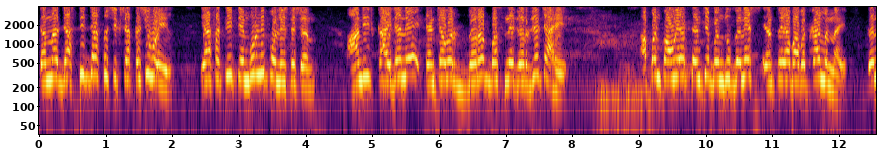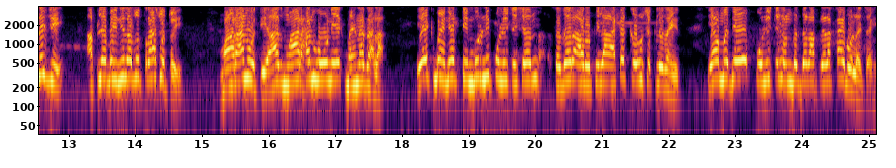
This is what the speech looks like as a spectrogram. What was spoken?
त्यांना जास्तीत जास्त शिक्षा कशी होईल यासाठी टेंभुर्णी पोलीस स्टेशन आणि कायद्याने त्यांच्यावर जरब बसणे गरजेचे आहे. आपण पाहूयात त्यांचे बंधू गणेश यांचं याबाबत काय म्हणणं आहे. गणेशजी आपल्या बहिणीला जो त्रास होतोय मारहाण होती. आज मारहाण होऊन एक महिना झाला. एक महिन्यात टेंभुर्णी पोलीस स्टेशन सदर आरोपीला अटक करू शकले नाहीत. यामध्ये पोलीस स्टेशनबद्दल आपल्याला काय बोलायचं आहे?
